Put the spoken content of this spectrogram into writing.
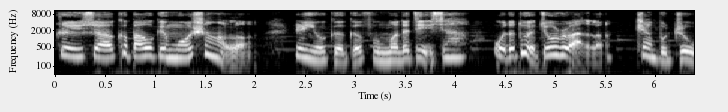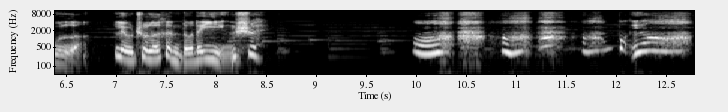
这一下可把我给摸傻了，任由哥哥抚摸的几下，我的腿就软了，站不住了，流出了很多的饮水。啊啊啊！不要啊！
